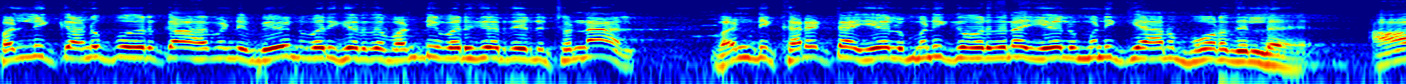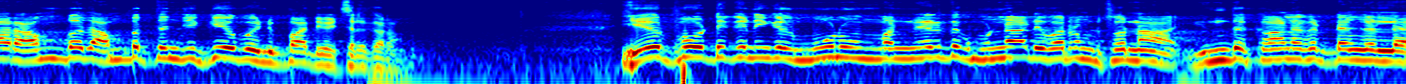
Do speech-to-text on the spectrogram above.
பள்ளிக்கு அனுப்புவதற்காக வேண்டி வேன் வருகிறது வண்டி வருகிறது என்று சொன்னால் வண்டி கரெக்டாக ஏழு மணிக்கு வருதுன்னா ஏழு மணிக்கு யாரும் போகிறதில்ல ஆறு ஐம்பது ஐம்பத்தஞ்சுக்கே போய் நிப்பாட்டி வச்சுருக்கிறோம். ஏர்போர்ட்டுக்கு நீங்கள் மூணு மணி நேரத்துக்கு முன்னாடி வரணும்னு சொன்னால் இந்த காலகட்டங்களில்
